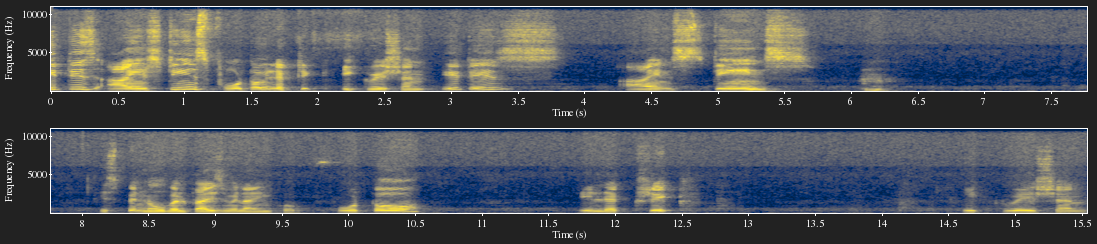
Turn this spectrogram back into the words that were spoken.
it is Einstein's photo electric equation it is Einstein's इस पे नोबेल प्राइज मिला इनको। फ़ोटो इलेक्ट्रिक इक्वेशन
